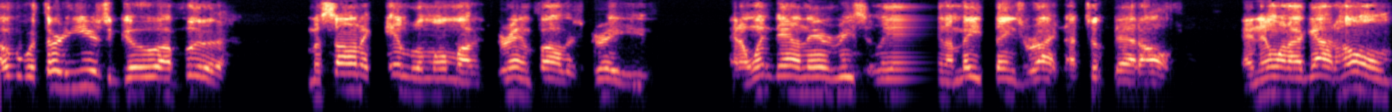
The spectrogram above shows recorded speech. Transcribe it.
over 30 years ago, I put a Masonic emblem on my grandfather's grave. And I went down there recently and I made things right and I took that off. And then when I got home,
